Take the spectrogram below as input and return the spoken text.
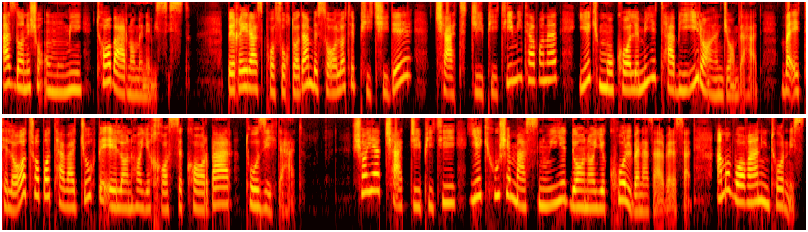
از دانش عمومی تا برنامه نویسی است. به غیر از پاسخ دادن به سوالات پیچیده، چت جی پی تی می تواند یک مکالمه طبیعی را انجام دهد و اطلاعات را با توجه به اعلانهای خاص کاربر توضیح دهد. شاید چت جی پی تی یک هوش مصنوعی دانای کل به نظر برسد اما واقعا اینطور نیست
